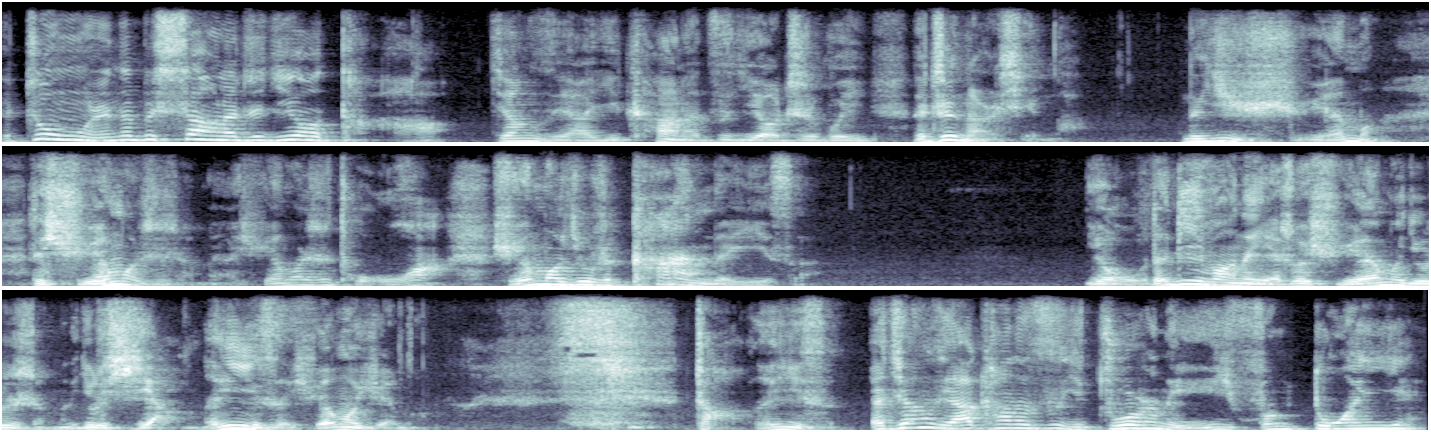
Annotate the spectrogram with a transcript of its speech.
这众人那不上来这就要打，姜子牙一看了自己要吃亏，那这哪行啊？那一学嘛，这学嘛是什么呀？学嘛是土话，学嘛就是看的意思。有的地方呢也说学嘛就是什么呢？就是想的意思，学嘛学嘛。找的意思。那姜子牙看到自己桌上的有一封端砚，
